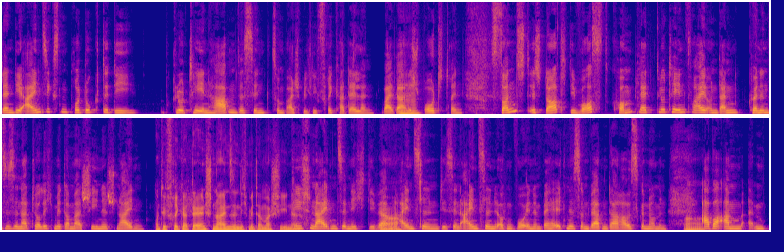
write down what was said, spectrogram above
denn die einzigsten Produkte, die Gluten haben, das sind zum Beispiel die Frikadellen, weil da mhm. ist Brot drin. Sonst ist dort die Wurst komplett glutenfrei und dann können Sie sie natürlich mit der Maschine schneiden. Und die Frikadellen schneiden Sie nicht mit der Maschine? Die schneiden Sie nicht, die werden ja. einzeln, die sind einzeln irgendwo in einem Behältnis und werden da rausgenommen. Aha. Aber am, am,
